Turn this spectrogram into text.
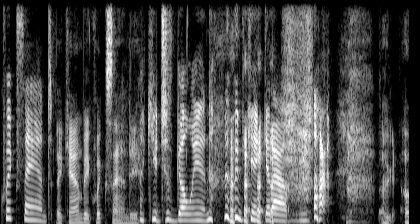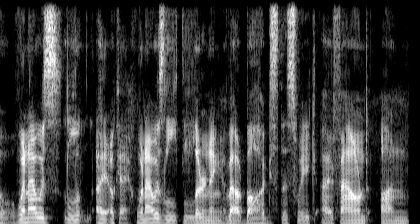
Quicksand. they can be quicksandy. Like you just go in and you can't get out. Okay. Oh, when I was, l- I, okay, when I was l- learning about bogs this week, I found on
